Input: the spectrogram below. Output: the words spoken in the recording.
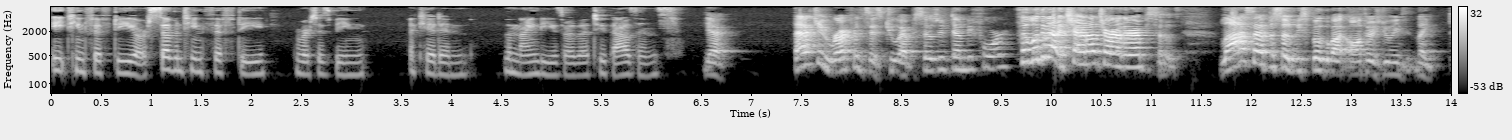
1850 or 1750 versus being a kid in the 90s or the 2000s? Yeah. That actually references two episodes we've done before. So look at that. Shout out to our other episodes. Last episode we spoke about authors doing like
